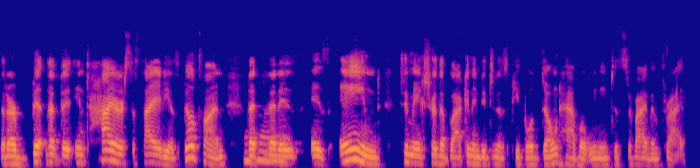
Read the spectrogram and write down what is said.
that are bit that the entire society is built on, that, mm-hmm. that is is aimed to make sure that Black and Indigenous people don't have what we need to survive and thrive.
